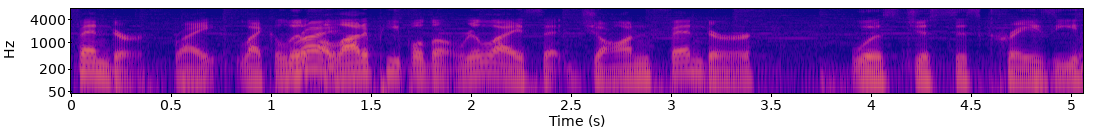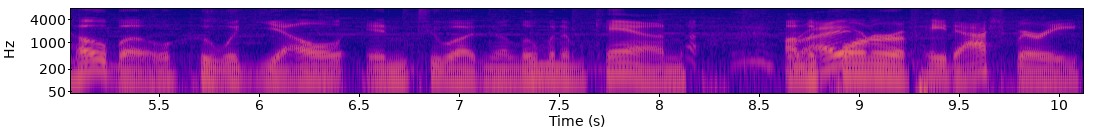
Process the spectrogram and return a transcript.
Fender right like a, little, Right. a lot of people don't realize that John Fender was just this crazy hobo who would yell into an aluminum can on Right? the corner of Haight Ashbury.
